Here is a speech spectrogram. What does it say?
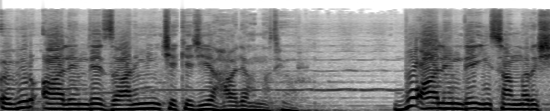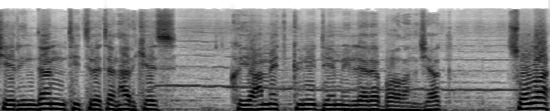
Öbür alemde zalimin çekeceği hali anlatıyor. Bu alemde insanları şerrinden titreten herkes kıyamet günü demirlere bağlanacak. Sonra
